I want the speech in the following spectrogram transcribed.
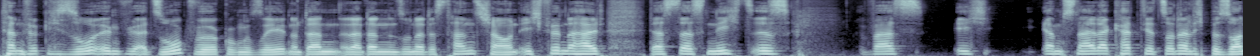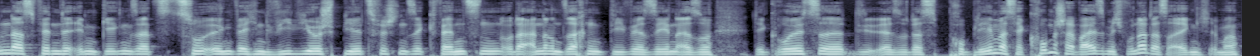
dann wirklich so irgendwie als Sogwirkung sehen und dann, äh, dann in so einer Distanz schauen. Ich finde halt, dass das nichts ist, was ich am Snyder Cut jetzt sonderlich besonders finde, im Gegensatz zu irgendwelchen Videospiel-Zwischensequenzen oder anderen Sachen, die wir sehen. Also die Größe, die, also das Problem, was ja komischerweise, mich wundert das eigentlich immer,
